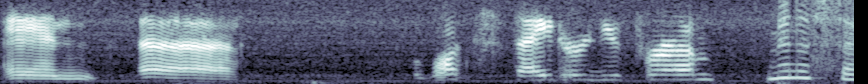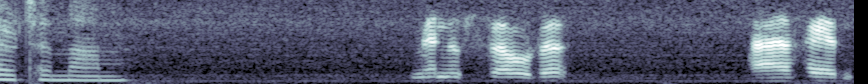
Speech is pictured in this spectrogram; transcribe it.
And uh, what state are you from? Minnesota, ma'am? Minnesota. I had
